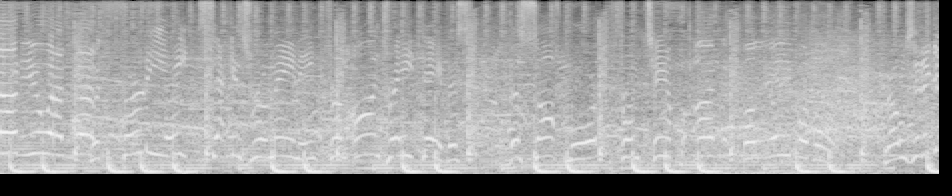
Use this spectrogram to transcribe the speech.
Touchdown USF. With 38 seconds remaining from Andre Davis, the sophomore from Tampa. Unbelievable. Throws it again.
